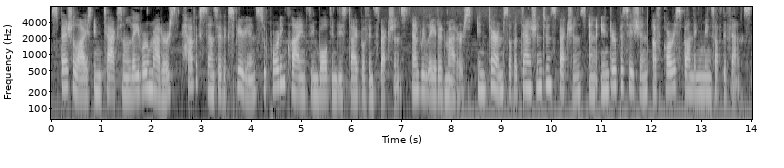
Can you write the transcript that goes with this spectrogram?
specialized in tax and labor matters, have extensive experience supporting clients involved in this type of inspections and related matters in terms of attention to inspections and interposition of corresponding means of defense.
